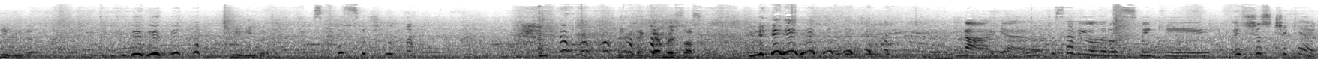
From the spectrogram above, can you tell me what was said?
You eat it. you eat it. the camera's lost. Nah, yeah. Just having a little sneaky. It's just chicken.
